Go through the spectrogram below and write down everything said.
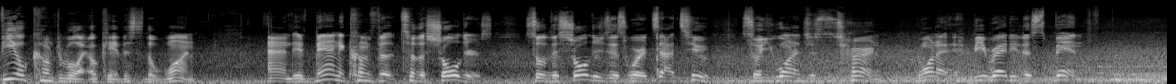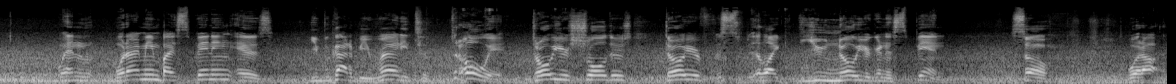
feel comfortable, like, okay, this is the one. And if then it comes to, to the shoulders. So the shoulders is where it's at too. So you wanna just turn. You wanna be ready to spin. And what I mean by spinning is you've gotta be ready to throw it. Throw your shoulders, throw your, like you know you're gonna spin. So, what I,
